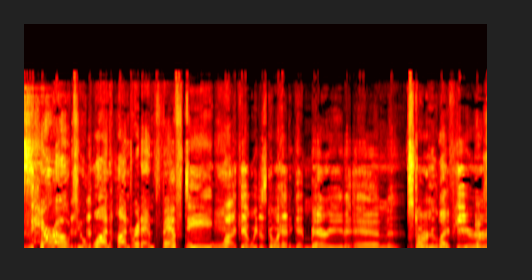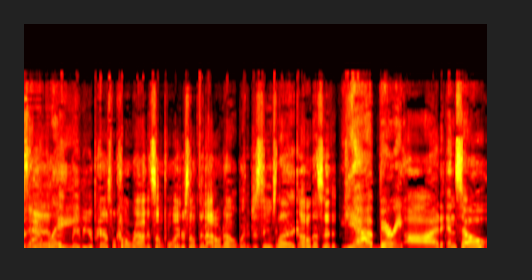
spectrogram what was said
zero to one hundred and fifty. Why can't we just go ahead and get married and start a new life here? Exactly. And maybe your parents will come around at some point or something. I don't know, but it just seems like, oh, that's it. Yeah, very odd. And so,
